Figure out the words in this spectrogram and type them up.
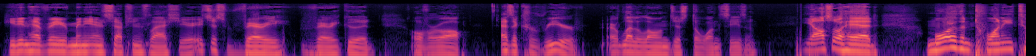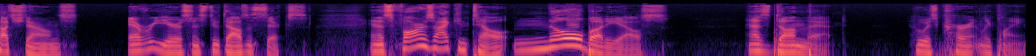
He didn't have very many interceptions last year. It's just very, very good overall as a career, or let alone just the one season. He also had more than 20 touchdowns every year since 2006. And as far as I can tell, nobody else has done that who is currently playing.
